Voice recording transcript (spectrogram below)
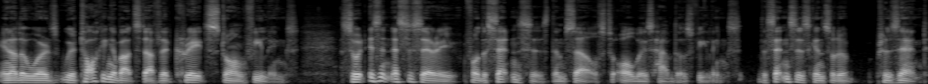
In other words, we're talking about stuff that creates strong feelings. So it isn't necessary for the sentences themselves to always have those feelings. The sentences can sort of present.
